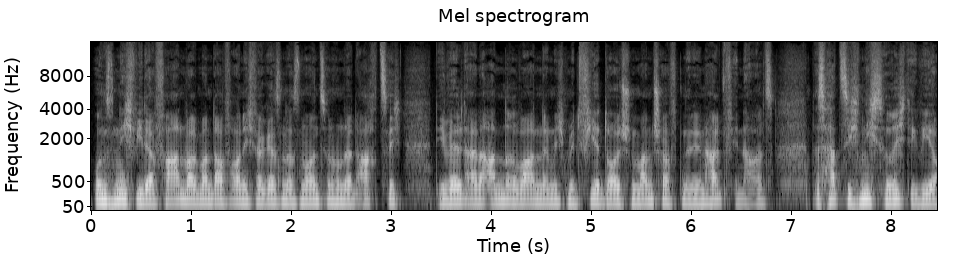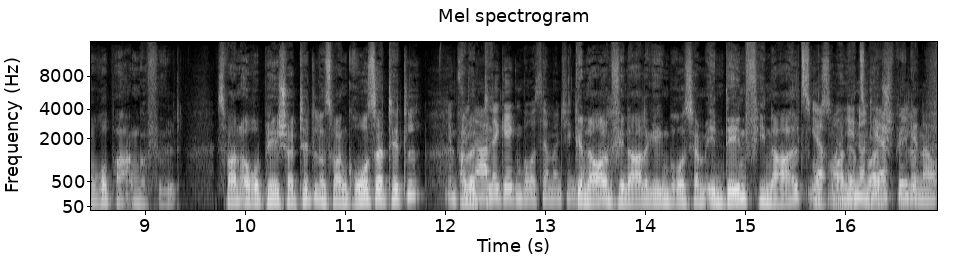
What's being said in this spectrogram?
uns nicht widerfahren, weil man darf auch nicht vergessen, dass 1980 die Welt eine andere war, nämlich mit vier deutschen Mannschaften in den Halbfinals. Das hat sich nicht so richtig wie Europa angefühlt. Es war ein europäischer Titel, es war ein großer Titel. Im Finale gegen Borussia Mönchengladbach. Genau, im Finale gegen Borussia. In den Finals ja, muss man ja zwei Spiele. Genau.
